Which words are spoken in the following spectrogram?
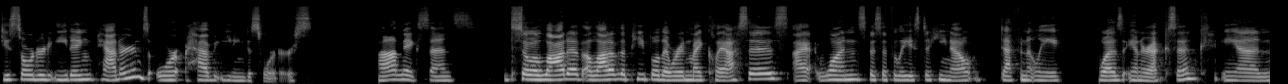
disordered eating patterns or have eating disorders. That makes sense. So a lot of a lot of the people that were in my classes, I one specifically sticking out definitely was anorexic and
